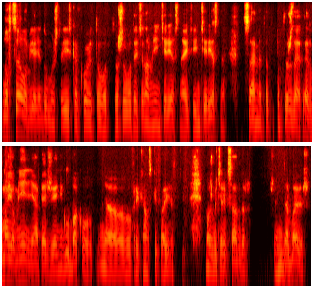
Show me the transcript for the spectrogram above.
Но в целом я не думаю, что есть какое-то вот, что вот эти нам не интересны, а эти интересны. Саммит это подтверждает. Это мое мнение, опять же, я не глубоко э, в африканской повестке. Может быть, Александр, что-нибудь добавишь?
